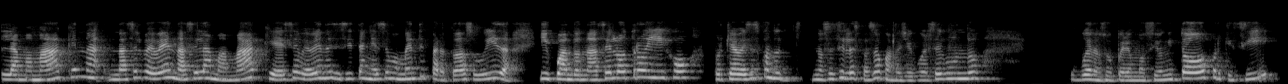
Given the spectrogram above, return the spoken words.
la mamá que nace el bebé, nace la mamá que ese bebé necesita en ese momento y para toda su vida. Y cuando nace el otro hijo, porque a veces cuando, no sé si les pasó, cuando llegó el segundo, bueno, súper emoción y todo, porque sí,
